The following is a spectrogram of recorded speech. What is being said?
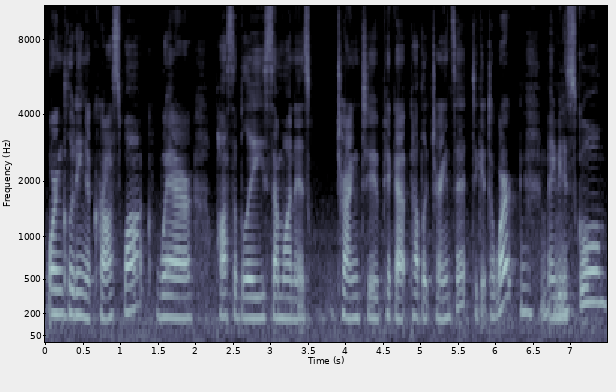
or including a crosswalk where possibly someone is trying to pick up public transit to get to work, maybe to school,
